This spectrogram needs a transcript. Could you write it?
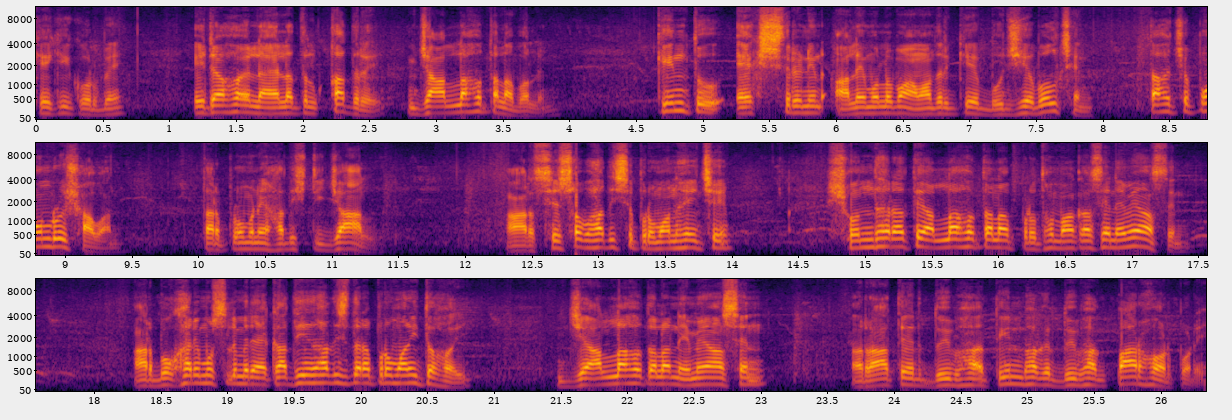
কে কী করবে, এটা হয় লায়লাতুল কাদরে, যা আল্লাহ তালা বলেন। কিন্তু এক শ্রেণির আলেমলমা আমাদেরকে বুঝিয়ে বলছেন, তা হচ্ছে পনেরোই সাবান, তার প্রমাণে হাদিসটি জাল। আর সেসব হাদিসে প্রমাণ হয়েছে, সন্ধ্যা রাতে আল্লাহ তালা প্রথম আকাশে নেমে আসেন। আর বোখারি মুসলিমের একাধিক হাদিস দ্বারা প্রমাণিত হয় যে আল্লাহ তালা নেমে আসেন রাতের দুই ভাগ তিন ভাগের দুই ভাগ পার হওয়ার পরে।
